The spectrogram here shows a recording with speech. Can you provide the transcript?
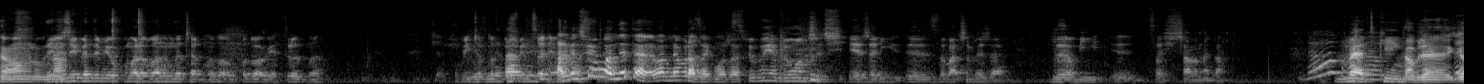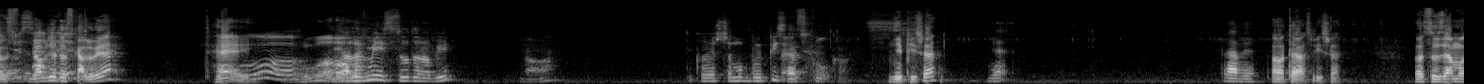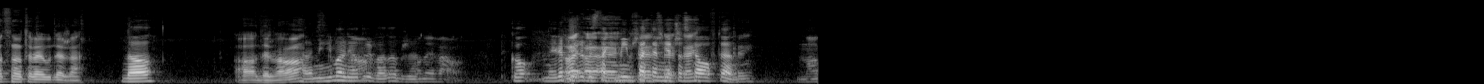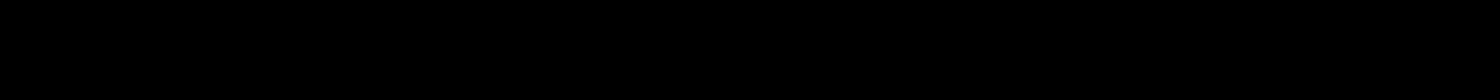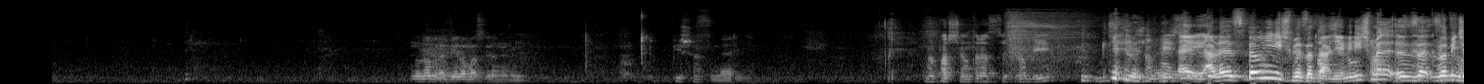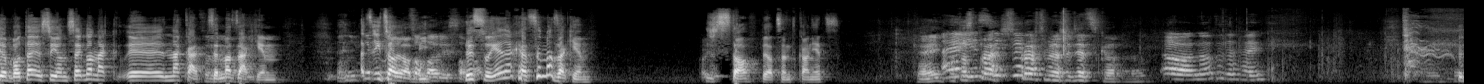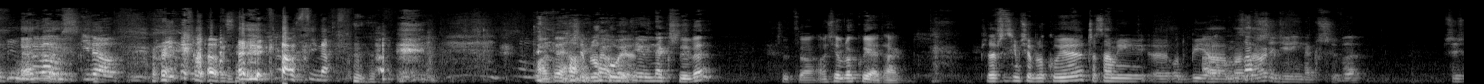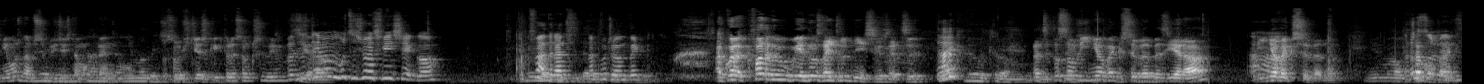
są równo. Najwyżej będę miał pomalowaną na czarno tą podłogę, trudno. Wliczam to poświęcenie. Ale będziesz miał ładny ten, ładny obrazek może. Spróbuję wyłączyć, jeżeli y, zobaczymy, że wyrobi y, coś szalonego. Dobra, Mad. King. Dobrze, go, dobrze to skaluje? Hej. Wow. Ale w miejscu to robi. No, Tylko jeszcze mógłby pisać. kółko. nie pisze? Nie. Prawie. O, teraz pisze. Po prostu za mocno trochę uderza. No, O, oderwało? ale minimalnie odrywa, dobrze. Oderwało. Tylko najlepiej, żeby z takim impetem nie czaskało w ten. No dobra, wieloma skroniami. Pisze. Synergii. No patrzcie, on teraz coś robi. Ej, ale spełniliśmy zadanie. Mieliśmy e, za- zabić robota rysującego na, e, na kartce mazakiem. I co robi? Rysuje na kartce mazakiem. 100% koniec. Okej. Ej, No to spra- jesteście- sprawdźmy nasze dziecko. O, no to dawaj. Klausina. On teraz się blokuje. na krzywe? Czy co? On się blokuje, tak. Przede wszystkim się blokuje, czasami e, odbija Ale on mazak. zawsze dzieli na krzywe. Przecież nie można przybliżyć tam okręgu. To są ścieżki, które są krzywymi bez Zrobimy zera. mu coś łatwiejszego. Kwadrat na początek. Akurat kwadrat byłby jedną z najtrudniejszych rzeczy. Jutro. Znaczy to są liniowe krzywe bez jera. Liniowe krzywe, no. Nie mogę Rozumiem.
